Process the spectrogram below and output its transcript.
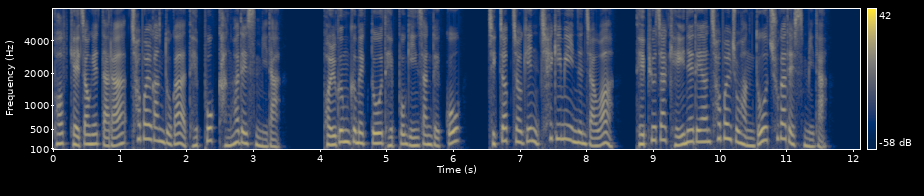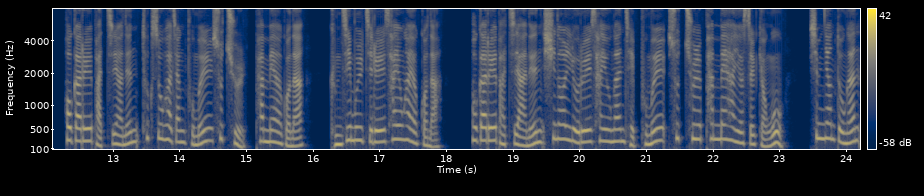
법 개정에 따라 처벌 강도가 대폭 강화됐습니다. 벌금 금액도 대폭 인상됐고 직접적인 책임이 있는 자와 대표자 개인에 대한 처벌 조항도 추가됐습니다. 허가를 받지 않은 특수 화장품을 수출, 판매하거나 금지 물질을 사용하였거나 허가를 받지 않은 신원료를 사용한 제품을 수출, 판매하였을 경우 10년 동안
